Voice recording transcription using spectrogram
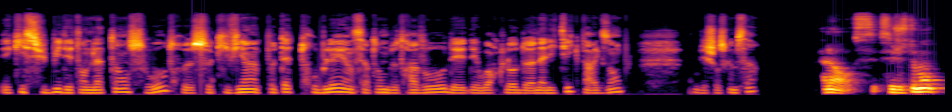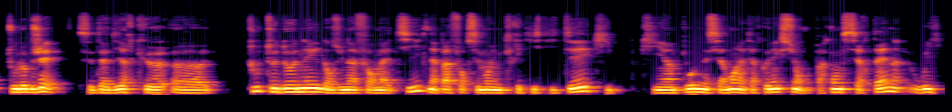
et qui subit des temps de latence ou autre, ce qui vient peut-être troubler un certain nombre de travaux, des, workloads analytiques par exemple, ou des choses comme ça? Alors, c'est justement tout l'objet. C'est-à-dire que euh, toute donnée dans une informatique n'a pas forcément une criticité qui, impose nécessairement l'interconnexion. Par contre, certaines, oui.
